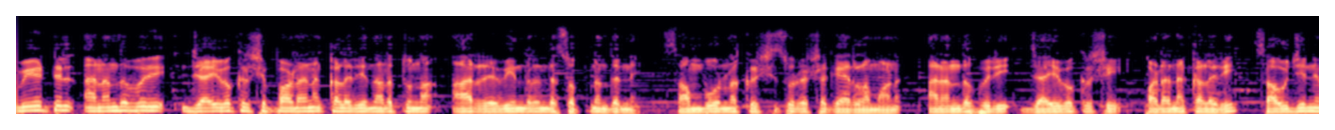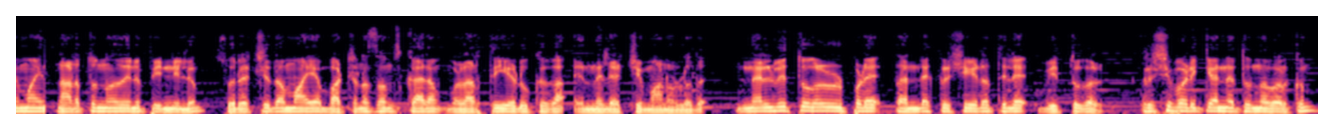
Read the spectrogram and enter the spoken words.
വീട്ടിൽ അനന്തപുരി ജൈവകൃഷി പഠനക്കളരി നടത്തുന്ന ആർ രവീന്ദ്രന്റെ സ്വപ്നം തന്നെ സമ്പൂർണ കൃഷി സുരക്ഷ കേരളമാണ്. അനന്തപുരി ജൈവകൃഷി പഠനക്കളരി സൗജന്യമായി നടത്തുന്നതിനു പിന്നിലും സുരക്ഷിതമായ ഭക്ഷണ സംസ്കാരം വളർത്തിയെടുക്കുക എന്ന ലക്ഷ്യമാണുള്ളത്. നെൽവിത്തുകൾ ഉൾപ്പെടെ തന്റെ കൃഷിയിടത്തിലെ വിത്തുകൾ കൃഷി പഠിക്കാൻ എത്തുന്നവർക്കും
